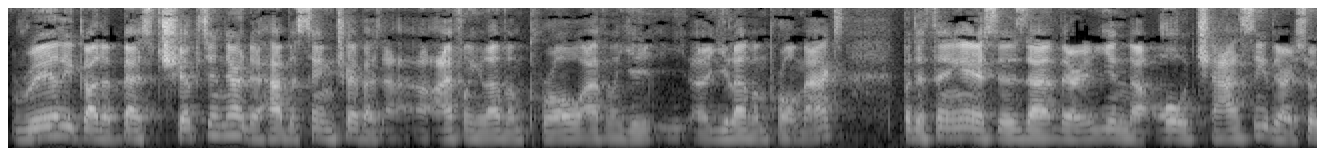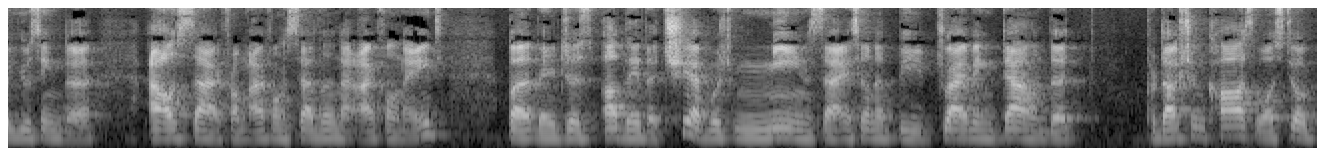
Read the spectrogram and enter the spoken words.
really got the best chips in there. They have the same chip as uh, iPhone 11 Pro, iPhone uh, 11 Pro Max. But the thing is, is that they're in the old chassis. They're still using the outside from iPhone 7 and iPhone 8. But they just update the chip, which means that it's going to be driving down the production cost while still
